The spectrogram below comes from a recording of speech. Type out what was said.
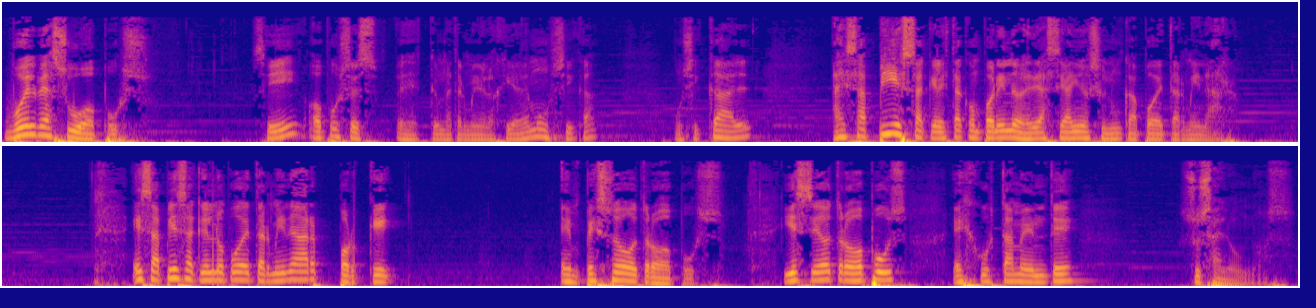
vuelve a su opus. ¿Sí? Opus es este, una terminología de música, musical, a esa pieza que le está componiendo desde hace años y nunca puede terminar. Esa pieza que él no puede terminar porque empezó otro opus. Y ese otro opus es justamente sus alumnos,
